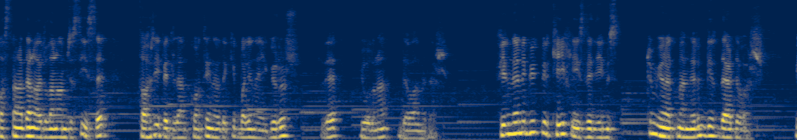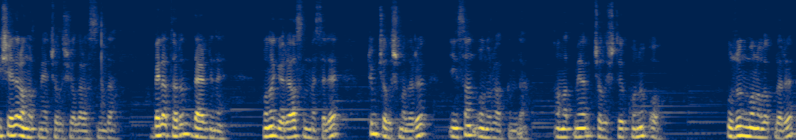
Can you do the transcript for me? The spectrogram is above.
Hastaneden ayrılan amcası ise tahrip edilen konteynerdeki balinayı görür ve yoluna devam eder. Filmlerini büyük bir keyifle izlediğimiz tüm yönetmenlerin bir derdi var. Bir şeyler anlatmaya çalışıyorlar aslında. Belatar'ın derdine. Ona göre asıl mesele tüm çalışmaları insan onuru hakkında. Anlatmaya çalıştığı konu o. Uzun monologları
